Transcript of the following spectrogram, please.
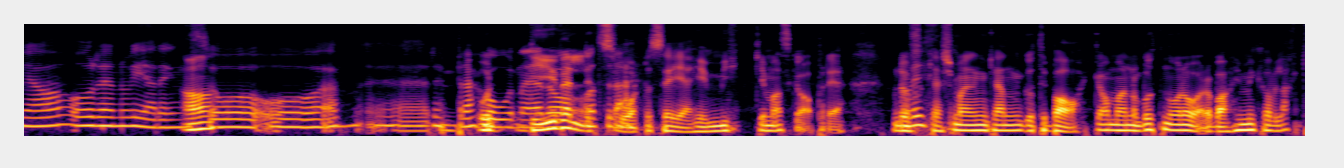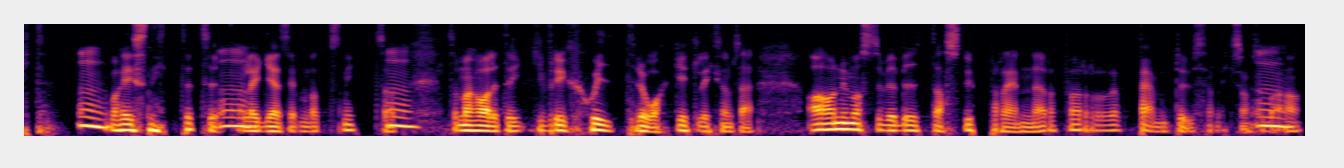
Ja, och renoverings Ja. och, och eh, Och reparationer det är ju och, väldigt och sådär. svårt att säga hur mycket man ska på det. Men då visst. kanske man kan gå tillbaka om man har bott några år och bara, hur mycket har vi lagt? Mm. Vad är snittet typ? Mm. Och lägga sig på något snitt. Så, Mm. så man har lite, för det är skittråkigt liksom så här. Ja, nu måste vi byta stuprännor för 5000 liksom. Så, Mm. bara,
